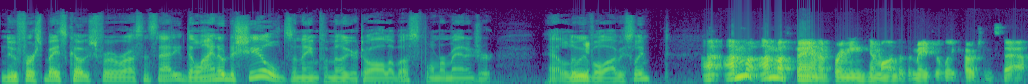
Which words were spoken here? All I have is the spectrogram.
new first base coach for uh, Cincinnati, Delino DeShields, a name familiar to all of us, former manager at Louisville, obviously. I, I'm a, I'm a fan of bringing him onto the major league coaching staff.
